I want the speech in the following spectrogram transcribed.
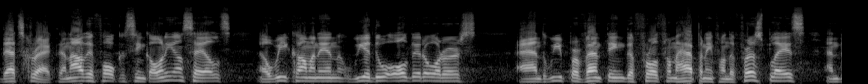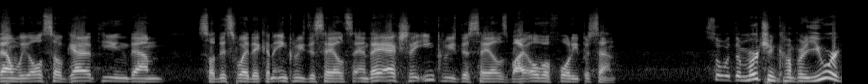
That's correct. And now they're focusing only on sales. Uh, we coming in, we do all their orders, and we preventing the fraud from happening from the first place. And then we also guaranteeing them so this way they can increase the sales, and they actually increase the sales by over 40%. So with the merchant company, you were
